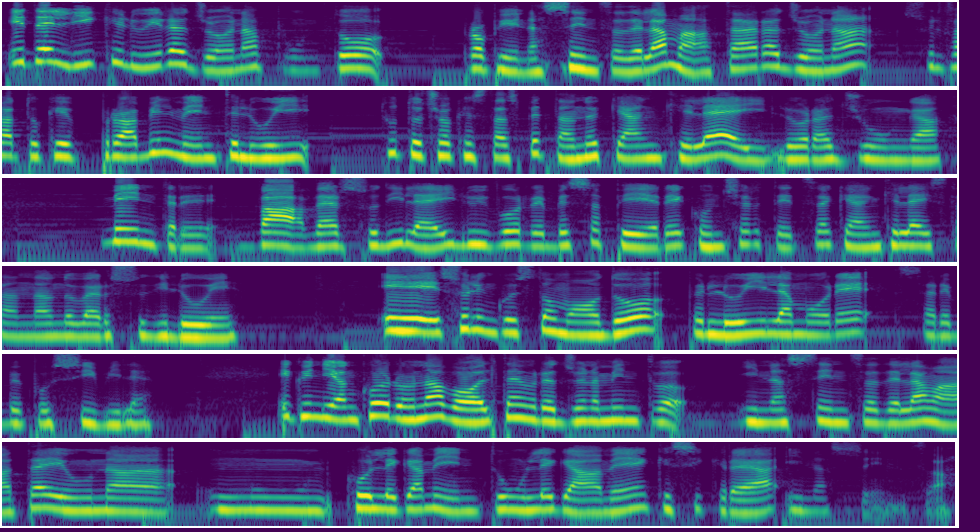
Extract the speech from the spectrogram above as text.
Ed è lì che lui ragiona appunto proprio in assenza dell'amata, ragiona sul fatto che probabilmente lui tutto ciò che sta aspettando è che anche lei lo raggiunga. Mentre va verso di lei, lui vorrebbe sapere con certezza che anche lei sta andando verso di lui. E solo in questo modo per lui l'amore sarebbe possibile. E quindi ancora una volta è un ragionamento in assenza dell'amata e una- un collegamento, un legame che si crea in assenza.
